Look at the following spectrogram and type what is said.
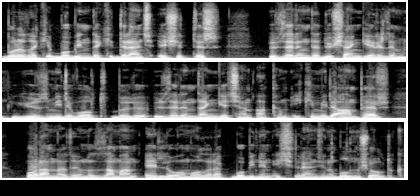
Buradaki bobindeki direnç eşittir. Üzerinde düşen gerilim 100 milivolt bölü üzerinden geçen akım 2 miliamper oranladığımız zaman 50 ohm olarak bobinin iç direncini bulmuş olduk.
